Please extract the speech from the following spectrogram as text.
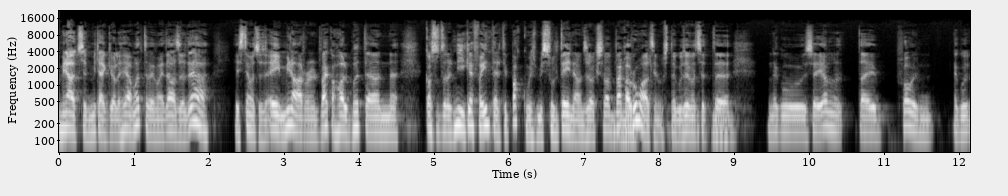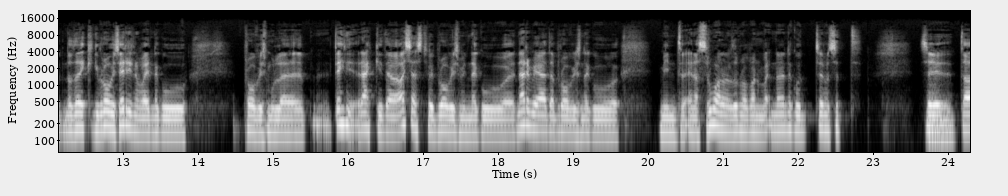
mina ütlesin, et midagi ei ole hea mõte või ma ei taha seda teha ja siis tema ütles, ei, mina arvan, et väga halb mõte on kasutada nii kehva interneti pakkumist, mis sul teine on, see oleks väga mm. rumal sinust, nagu selles mõttes, et mm. nagu see ei olnud, ta ei proovinud nagu, no ta ikkagi proovis erinevaid nagu, proovis mulle tehni-, rääkida asjast või proovis mind nagu närvi ajada, proovis nagu mind ennast rumalana tundma panna, no nagu selles mõttes, et see mm., ta,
